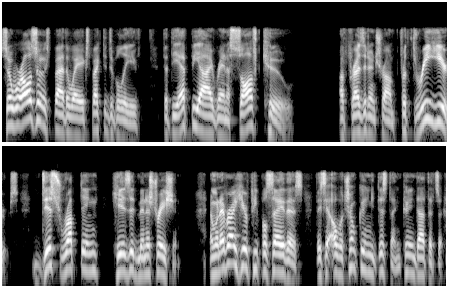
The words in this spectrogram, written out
So we're also, by the way, expected to believe that the FBI ran a soft coup of President Trump for three years, disrupting his administration. And whenever I hear people say this, they say, oh, well, Trump couldn't get this done, couldn't get that, that's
